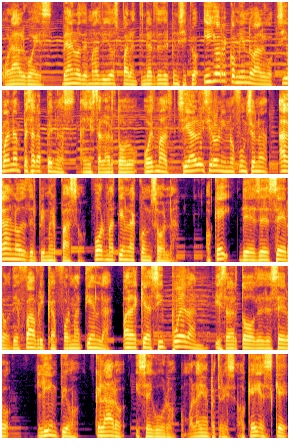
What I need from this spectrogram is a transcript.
por algo es. Vean los demás videos para entender desde el principio. Y yo recomiendo algo, si van a empezar apenas a instalar todo, o es más, si ya lo hicieron y no funciona, háganlo desde el primer paso. Formateen la consola. ¿ok? Desde cero, de fábrica, formateenla, para que así puedan instalar todo desde cero, limpio, claro y seguro, como la MP3, ¿ok? Así es que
